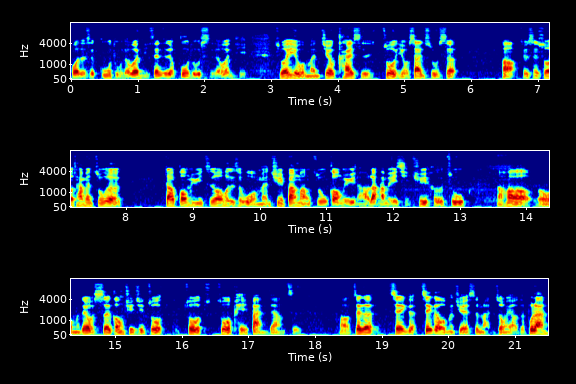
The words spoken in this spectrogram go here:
或者是孤独的问题，甚至有孤独死的问题，所以我们就开始做友善宿舍，啊，就是说他们租了到公寓之后，或者是我们去帮忙租公寓，然后让他们一起去合租。然后我们都有社工去去做做做陪伴这样子，哦，这个这个这个我们觉得是蛮重要的，不然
